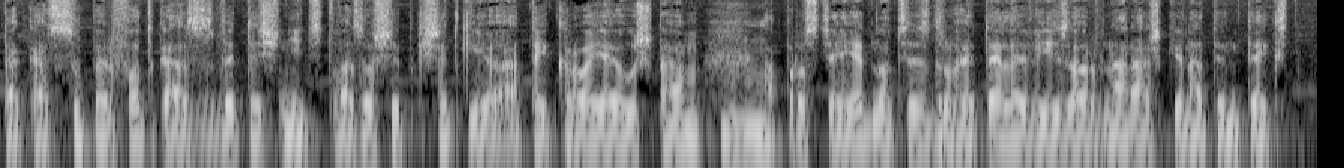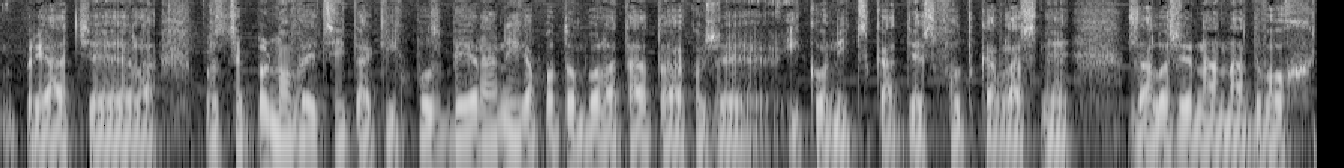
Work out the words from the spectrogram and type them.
taká super fotka z vetešníctva, zo všetky, všetky a tej kroje už tam mm-hmm. a proste jedno cez druhé televízor v narážke na ten text priateľ a proste plno vecí takých pozbieraných a potom bola táto akože ikonická dnes fotka vlastne založená na dvoch,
